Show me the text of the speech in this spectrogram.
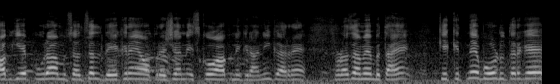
آپ یہ پورا مسلسل دیکھ رہے ہیں آپریشن اس کو آپ نگرانی کر رہے ہیں۔ تھوڑا سا ہمیں بتائیں کہ کتنے بورڈ اتر گئے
